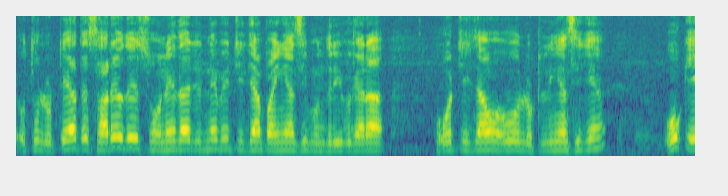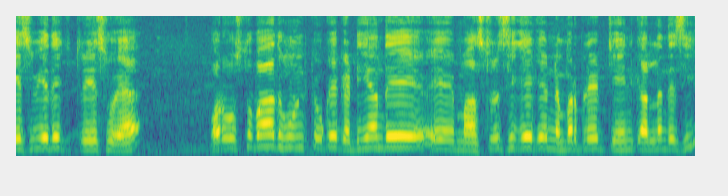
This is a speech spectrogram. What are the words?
ਉੱਥੋਂ ਲੁੱਟਿਆ ਤੇ ਸਾਰੇ ਉਹਦੇ ਸੋਨੇ ਦਾ ਜਿੰਨੇ ਵੀ ਚੀਜ਼ਾਂ ਪਾਈਆਂ ਸੀ, ਮੁੰਦਰੀ ਵਗੈਰਾ, ਹੋਰ ਚੀਜ਼ਾਂ ਉਹ ਲੁੱਟ ਲੀਆਂ ਸੀਗੀਆਂ। ਉਹ ਕੇਸ ਵੀ ਇਹਦੇ ਚ ਟਰੇਸ ਹੋਇਆ। ਔਰ ਉਸ ਤੋਂ ਬਾਅਦ ਹੁਣ ਕਿਉਂਕਿ ਗੱਡੀਆਂ ਦੇ ਮਾਸਟਰ ਸੀਗੇ ਕਿ ਨੰਬਰ ਪਲੇਟ ਚੇਂਜ ਕਰ ਲੈਂਦੇ ਸੀ।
